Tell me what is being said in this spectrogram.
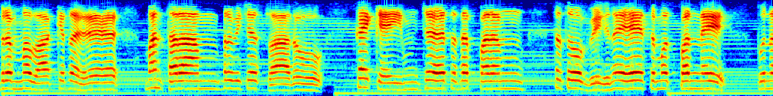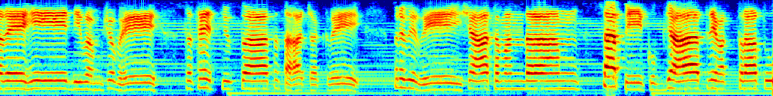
ब्रह्मवाक्यतः मन्थरां प्रविश स्वादो कैकेयीं च ततः परम् ततो विघ्ने समुत्पन्ने पुनरेहि दिवं शुभे तथेत्युक्त्वा तथा चक्रे प्रविवेशाथ मन्दराम् सापि कुब्जा त्रिवक्त्रा तु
